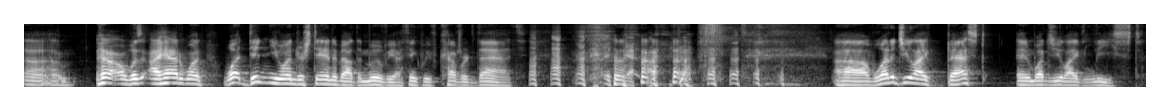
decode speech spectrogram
Um, I was I had one. What didn't you understand about the movie? I think we've covered that. uh, what did you like best, and what did you like least?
